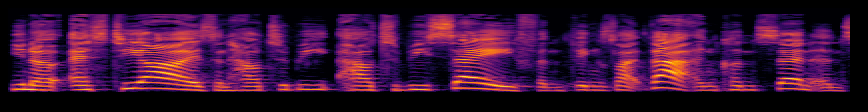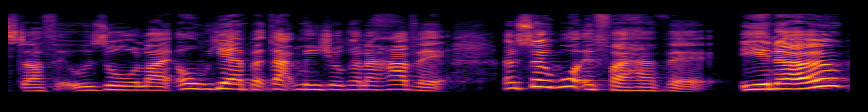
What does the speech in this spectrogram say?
you know, STIs and how to be how to be safe and things like that and consent and stuff. It was all like, oh yeah, but that means you're gonna have it. And so what if I have it? You know?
